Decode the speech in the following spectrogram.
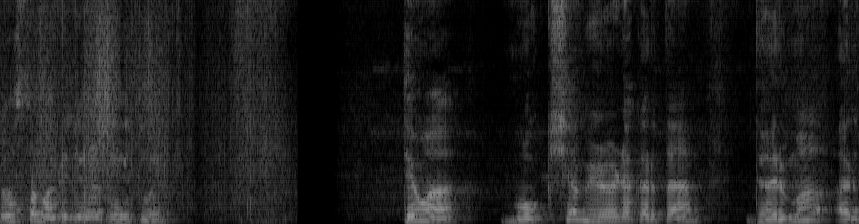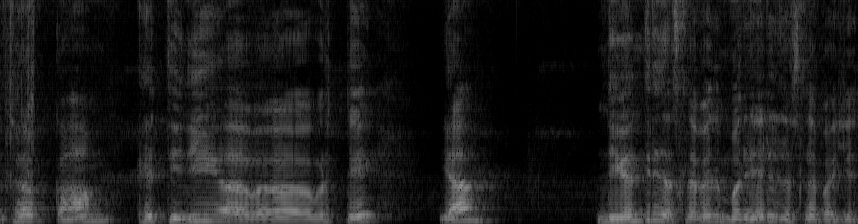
तोच तर मानव जीवनाचा हेतू आहे. तेव्हा मोक्ष मिळवण्याकरता धर्म अर्थ काम हे तिन्ही वृत्ती या नियंत्रित असल्या पाहिजेत मर्यादित असल्या पाहिजेत.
